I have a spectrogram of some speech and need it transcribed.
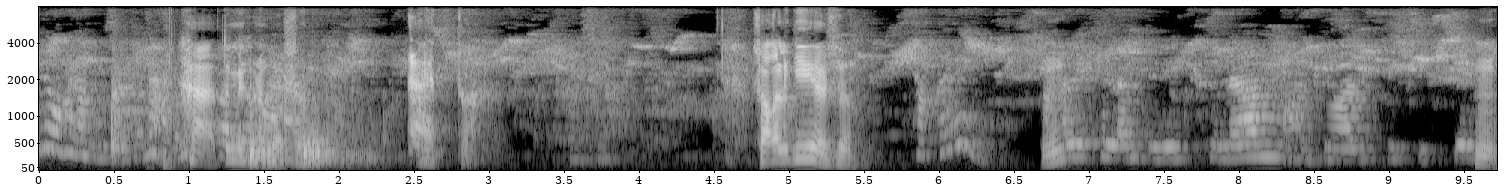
তো হ্যাঁ তুমি এখানে বসো। এত। সকালে কি খেয়েছো সকালে হুম? খেলাম দুধ খেলাম আর জল খেয়েছি হুম।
